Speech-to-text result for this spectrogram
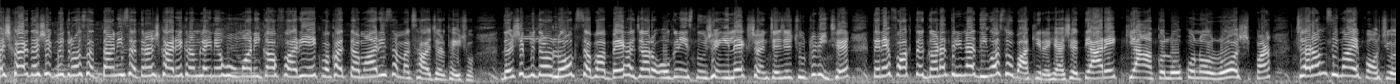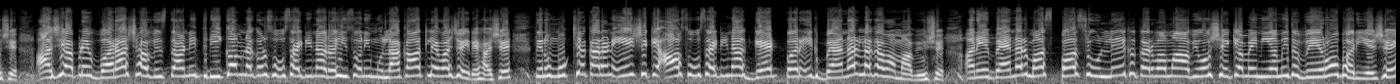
નમસ્કાર દર્શક મિત્રો, સત્તાની સતરંજ કાર્યક્રમ લઈને હું મોનિકા ફરી એક વખત તમારી સમક્ષ હાજર થઈ છું. દર્શક મિત્રો, લોકસભા બે હજાર ઓગણીસનું જે ઇલેક્શન છે, જે ચૂંટણી છે, તેને ફક્ત ગણતરીના દિવસો બાકી રહ્યા છે. ત્યારે ક્યાંક લોકોનો રોષ પણ ચરમસીમાએ પહોંચ્યો છે. આજે આપણે વરાછા વિસ્તારની ત્રિકમનગર સોસાયટીના રહીશોની મુલાકાત લેવા જઈ રહ્યા છે. તેનું મુખ્ય કારણ એ છે કે આ સોસાયટીના ગેટ પર એક બેનર લગાવવામાં આવ્યું છે. અને એ બેનરમાં સ્પષ્ટ ઉલ્લેખ કરવામાં આવ્યો છે કે અમે નિયમિત વેરો ભરીએ છીએ.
